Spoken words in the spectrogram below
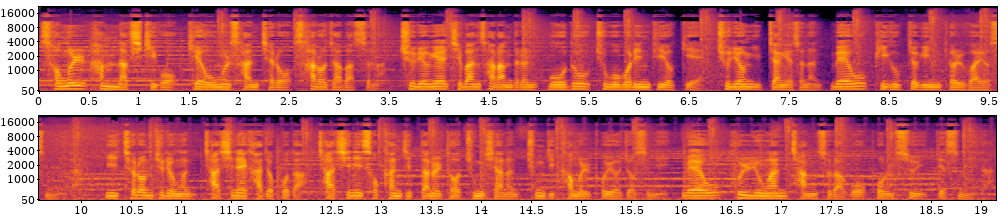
성을 함락시키고 개옹을 산채로 사로잡았으나 주룡의 집안 사람들은 모두 죽어버린 뒤였기에 주룡 입장에서는 매우 비극적인 결과였습니다. 이처럼 주룡은 자신의 가족보다 자신이 속한 집단을 더 중시하는 충직함을 보여줬으니 매우 훌륭한 장수라고 볼 수 있겠습니다.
